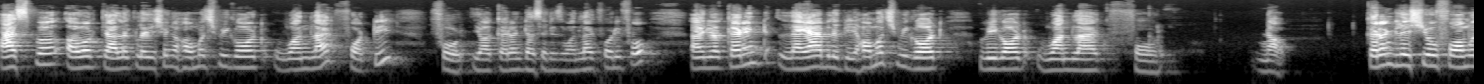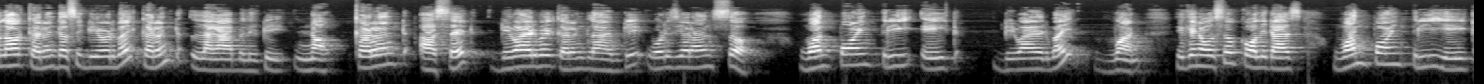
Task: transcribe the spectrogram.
as per our calculation, how much we got? 1 lakh 44. Your current asset is 1 lakh 44 and your current liability, how much we got? We got 1 lakh 4. Now, current ratio formula, current asset divided by current liability. Now, current asset divided by current liability, what is your answer? 1.38 divided by 1. You can also call it as 1.38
